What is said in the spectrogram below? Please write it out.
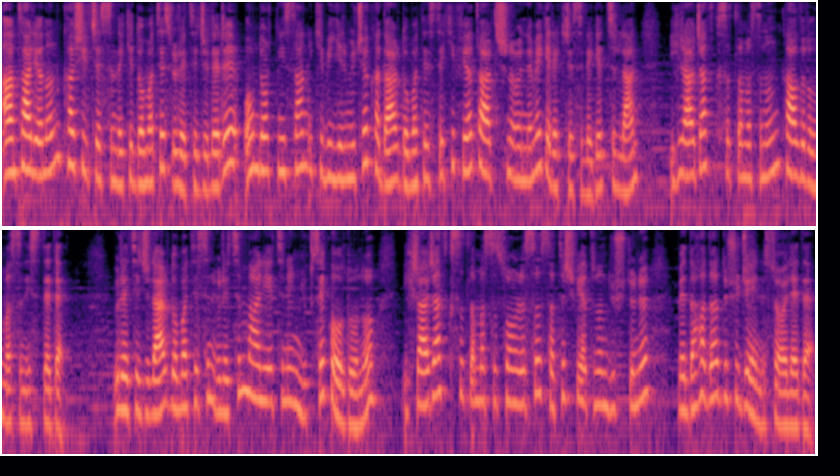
Antalya'nın Kaş ilçesindeki domates üreticileri 14 Nisan 2023'e kadar domatesteki fiyat artışını önleme gerekçesiyle getirilen ihracat kısıtlamasının kaldırılmasını istedi. Üreticiler domatesin üretim maliyetinin yüksek olduğunu, ihracat kısıtlaması sonrası satış fiyatının düştüğünü ve daha da düşeceğini söyledi.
